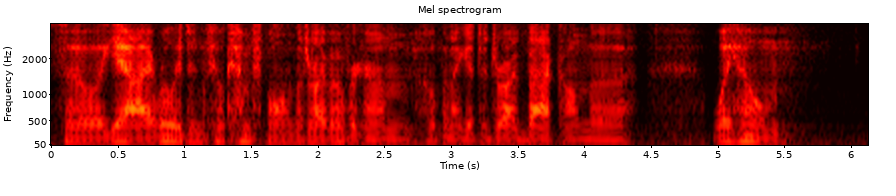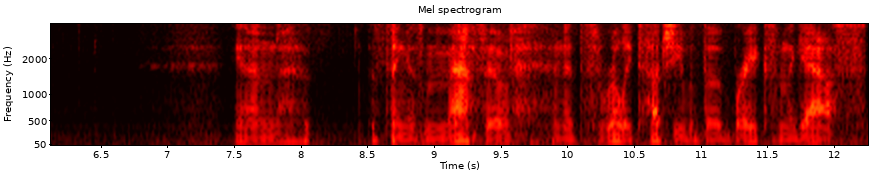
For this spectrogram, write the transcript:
So yeah, I really didn't feel comfortable on the drive over here. I'm hoping I get to drive back on the way home. And this thing is massive, and it's really touchy with the brakes and the gas.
